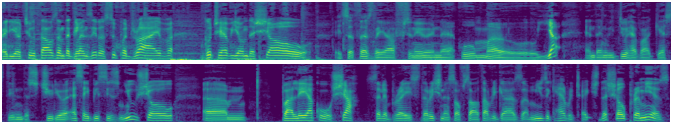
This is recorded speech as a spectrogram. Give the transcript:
Radio 2000, the Glanzito Super Drive. Good to have you on the show. It's a Thursday afternoon, uh, Umo. Yeah. And then we do have our guest in the studio, SABC's new show, um, Pale Ya Koša, celebrates the richness of South Africa's music heritage. The show premieres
